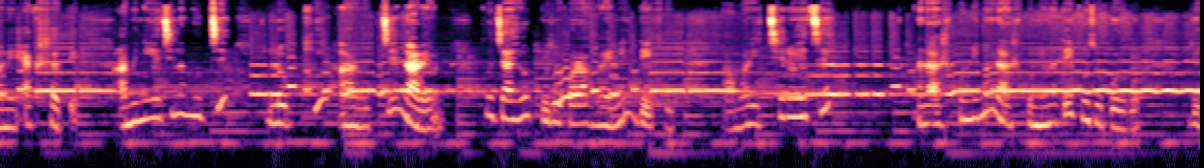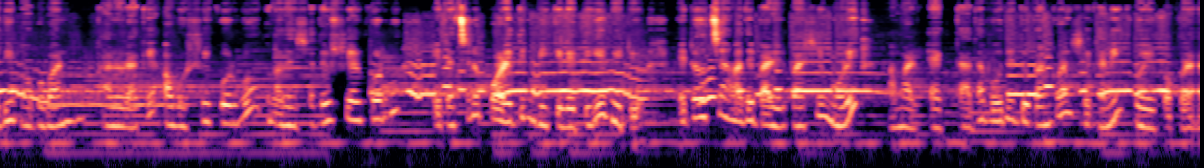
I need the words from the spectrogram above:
মানে একসাথে। আমি নিয়েছিলাম হচ্ছে লক্ষ্মী আর হচ্ছে নারায়ণ। তো যাই হোক, পুজো করা হয়নি, দেখি। আমার ইচ্ছে রয়েছে রাস পূর্ণিমা, রাস পূর্ণিমাতেই পুজো করব। যদি ভগবান ভালো রাখে, অবশ্যই করব, তোমাদের সাথেও শেয়ার করব। এটা ছিল পরের দিন বিকেলের দিকে ভিডিও এটা হচ্ছে আমাদের বাড়ির পাশে মোড়ে আমার এক দাদা বৌদির দোকান করে, সেখানেই খইয়ের পকোড়া।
